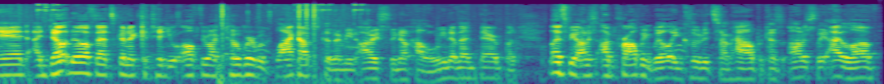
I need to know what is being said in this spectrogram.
and I don't know if that's going to continue all through October with Black Ops, because I mean, obviously no Halloween event there, but let's be honest, I probably will include it somehow, because honestly, I love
